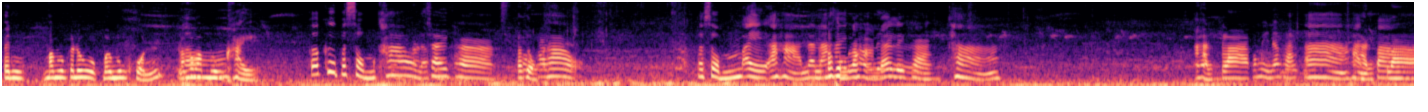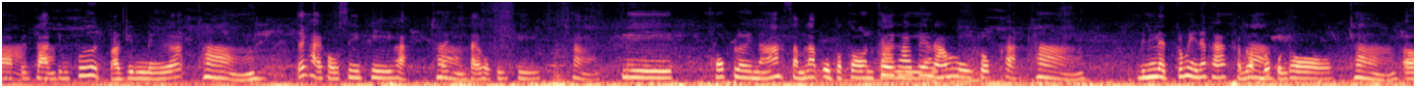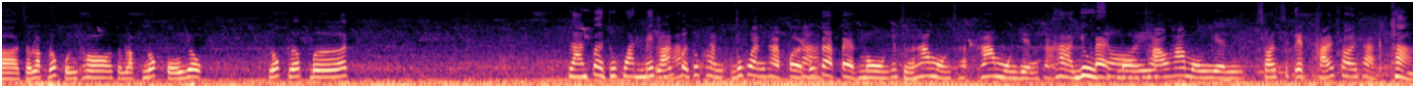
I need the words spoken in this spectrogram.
เป็นบำรุงกระดูกบำรุงขนแล้วก็อ๋อ บำรุงไข่ก็คือผสมข้าวแล้วใช่ค่ะผสมข้าว ผสมไออาหารนะนะผสมให้อาหารได้เลยค่ะ ค่ะ อาหารปลาก็มีนะคะอ่าอาหารปลาเป็นปลากินพืช ปลากินเนื้อค่ะ ได้ขายของ CP ค่ะค่ะขายของ CP ค่ะ มีครบเลยนะสำหรับอุปกรณ์ใช่การค่ะเลี้เส้ยนงน้ำมีครบค่ะค่ะบินเน็ตก็มีนะคะสำหรับค่ะนกขุนทองค่ะเอ่อสำหรับนกขุนทองสำหรับนกหงส์หยก นกเลิฟเบิร์ด ร้านเปิดทุกวันไหมคะ ร้านเปิดทุกวันทุกวันค่ะ เปิดค่ะตั้งแต่8โมงจนถึง5โมง5โมงเย็นค่ะค่ะอยู่ซ8โมองยเช้า5โมงเย็นซอย 11ท้ายซอยค่ะ ค่ะ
